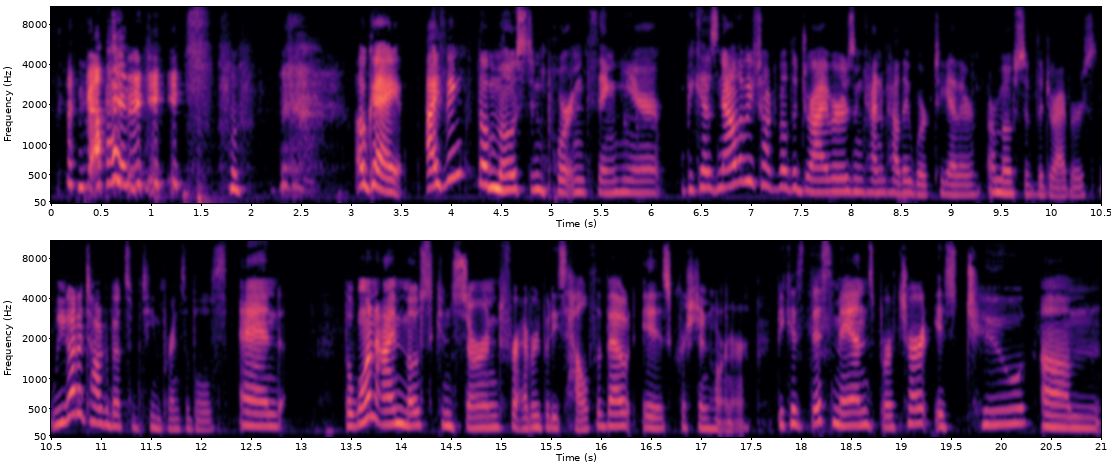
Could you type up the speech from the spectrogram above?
Valtteri. Okay, I think the most important thing here, because now that we've talked about the drivers and kind of how they work together, or most of the drivers, we got to talk about some team principles. And the one I'm most concerned for everybody's health about is Christian Horner, because this man's birth chart is too um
